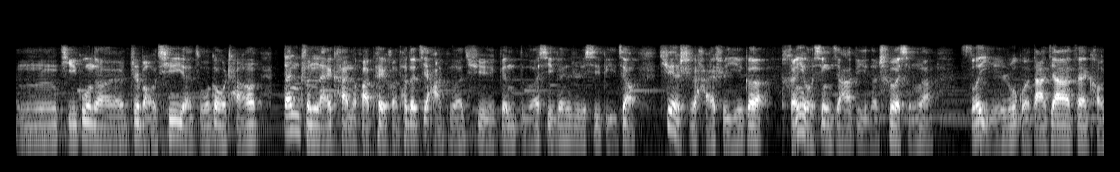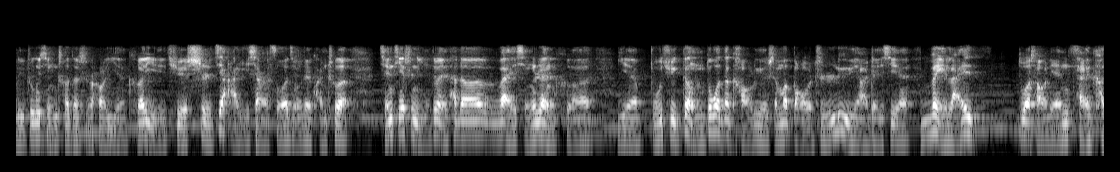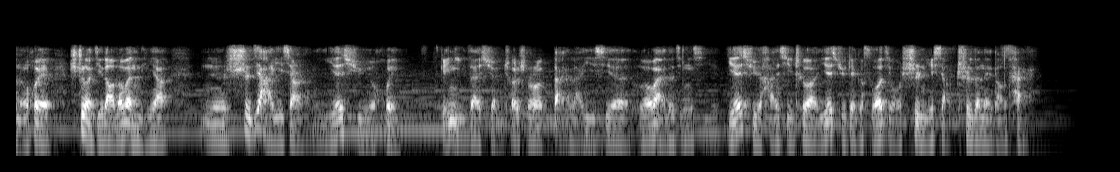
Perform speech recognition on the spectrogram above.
嗯，提供的质保期也足够长。单纯来看的话，配合它的价格去跟德系、跟日系比较，确实还是一个很有性价比的车型了。所以，如果大家在考虑中型车的时候，也可以去试驾一下索九这款车。前提是你对它的外形认可，也不去更多的考虑什么保值率啊这些未来多少年才可能会涉及到的问题啊。嗯，试驾一下，也许会给你在选车时候带来一些额外的惊喜。也许韩系车，也许这个索九是你想吃的那道菜。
